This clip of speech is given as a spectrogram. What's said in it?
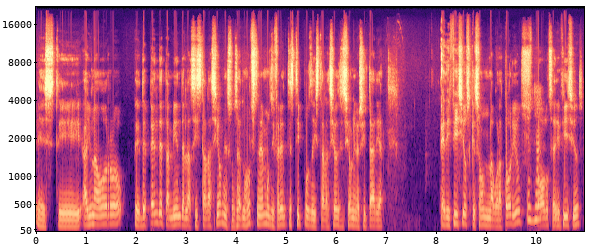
este, hay un ahorro, eh, depende también de las instalaciones, o sea, nosotros tenemos diferentes tipos de instalaciones de universitaria, edificios que son laboratorios, todos los edificios,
